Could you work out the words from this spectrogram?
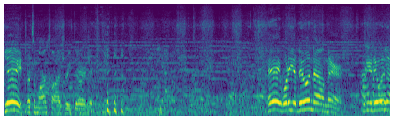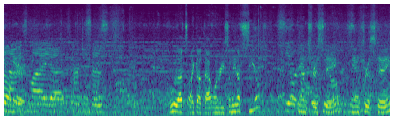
Yay! That's a montage right there. hey, what are you doing down there? What are you doing down there? Organize my uh, purchases. Ooh, that's I got that one recently. That's sealed. Sealed Interesting. Interesting.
